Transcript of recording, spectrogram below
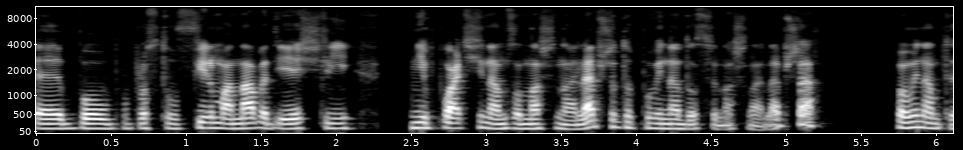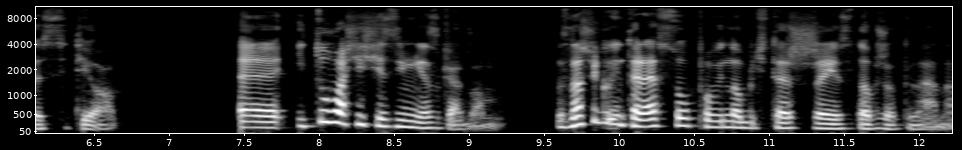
yy, bo po prostu firma, nawet jeśli nie płaci nam za nasze najlepsze, to powinna dostać nasze najlepsze. Wspominam, to jest CTO. Yy, e, I tu właśnie się z nim nie zgadzam. Z naszego interesu powinno być też, że jest dobrze dla nas.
